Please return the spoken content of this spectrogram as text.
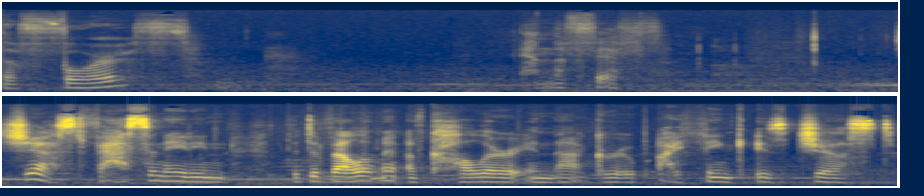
the fourth. And the fifth. Just fascinating. The development of color in that group, I think, is just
